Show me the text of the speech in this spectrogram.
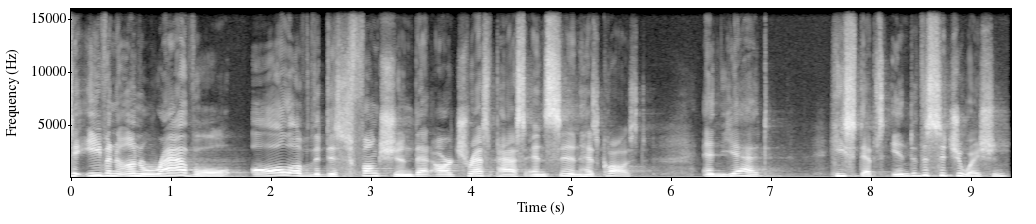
to even unravel all of the dysfunction that our trespass and sin has caused. And yet, He steps into the situation,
